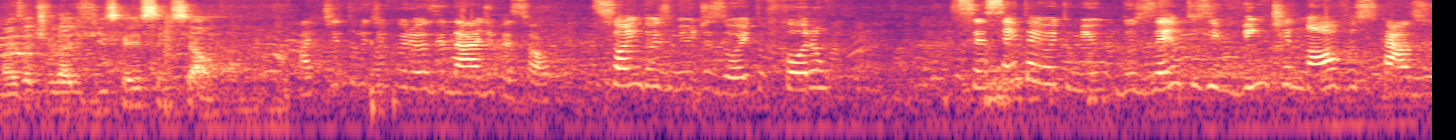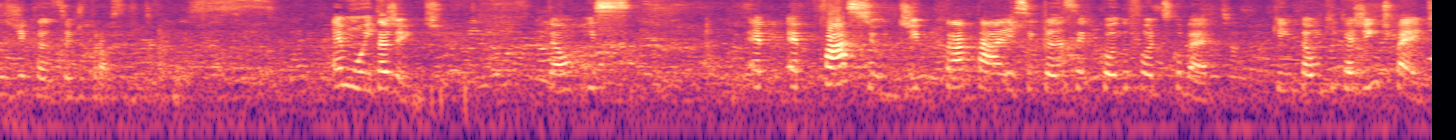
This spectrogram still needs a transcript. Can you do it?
Mas a atividade física é essencial. A título de curiosidade, pessoal, só em 2018 foram 68.220 novos casos de câncer de próstata. É muita gente. Então, é, é fácil de tratar esse câncer quando for descoberto. Então, o que, que a gente pede?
